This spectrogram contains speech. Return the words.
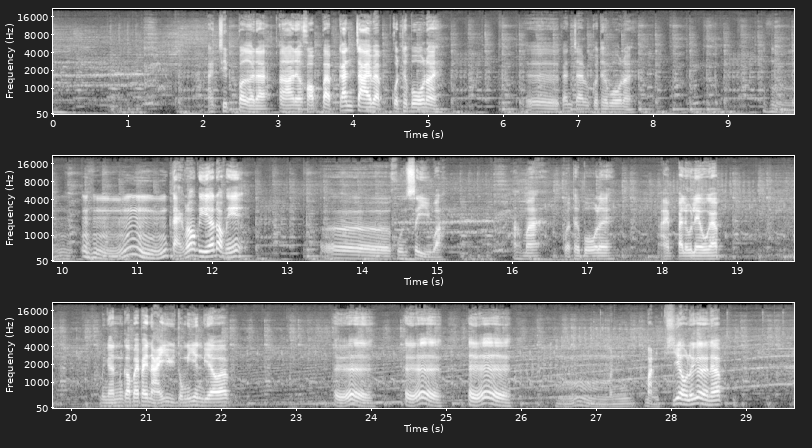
ไอชิปเปิดอะอ่าเดี๋ยวขอแบบกั้นใจแบบกดเทอร์โบหน่อย เออ กั้นใจแบบกดเทอร์โบหน่อยหืออื้อหือแตกนอกดีแล้วดอกนี้ เออ คูณ4ว่ะ เอามา กดเทอร์โบเลย ไปเร็วๆครับ ไม่งั้นก็ไม่ไปไหนอยู่ตรงนี้อย่างเดียวครับ เออ เออ เอออืมมันหมั่นเคี้ยวเลยเกินครับ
